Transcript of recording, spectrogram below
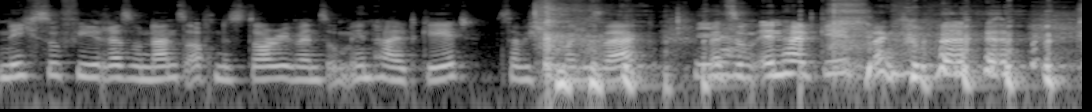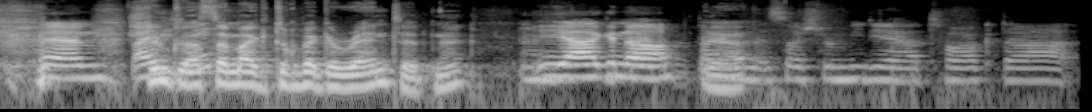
nicht so viel Resonanz auf eine Story, wenn es um Inhalt geht. Das habe ich schon mal gesagt. Wenn es um Inhalt geht, dann... ähm, Stimmt, du hast nicht. da mal drüber gerantet, ne? Ja, genau. Beim, beim Ja. Social Media Talk, da,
